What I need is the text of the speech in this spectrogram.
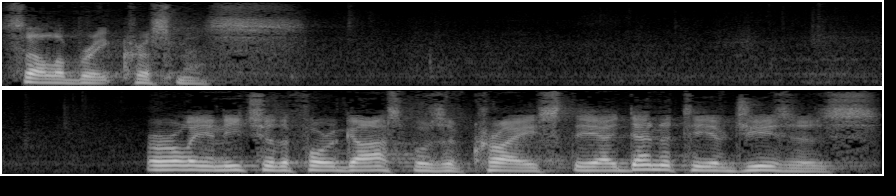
celebrate Christmas? Early in each of the four Gospels of Christ, the identity of Jesus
